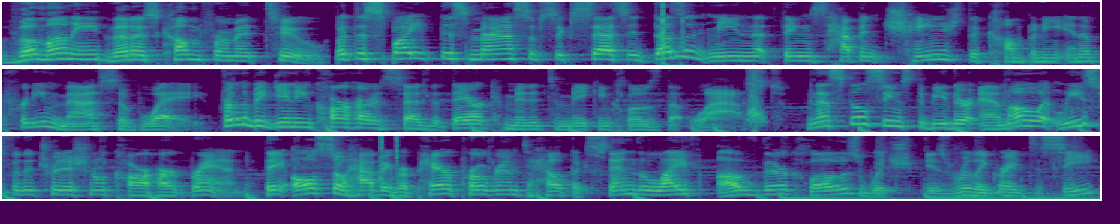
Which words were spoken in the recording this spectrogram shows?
the money that has come from it too. But despite this massive success, it doesn't mean that things haven't changed the company in a pretty massive way. From the beginning, Carhartt has said that they are committed to making clothes that last. And that still seems to be their MO, at least for the traditional Carhartt brand. They also have a repair program to help extend the life of their clothes, which is really great to see.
